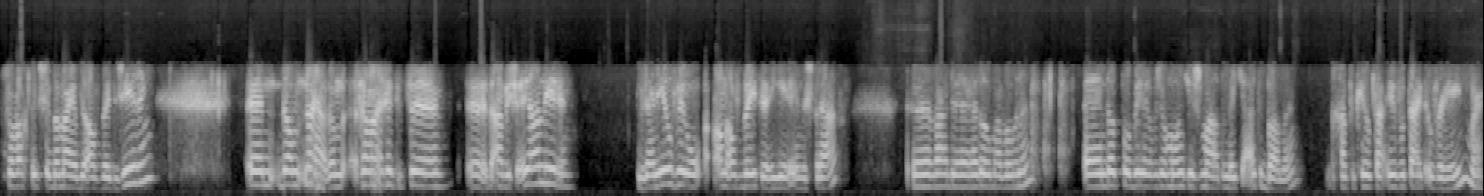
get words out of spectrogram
verwacht ik ze bij mij op de alfabetisering. En dan, nou ja, dan gaan we eigenlijk het, eh, het ABC aanleren. Er zijn heel veel analfabeten hier in de straat, waar de Roma wonen. En dat proberen we zo mondjesmaat een beetje uit te bannen. Gaat ook heel, veel tijd overheen, maar...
